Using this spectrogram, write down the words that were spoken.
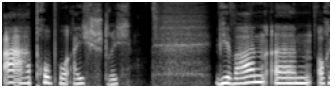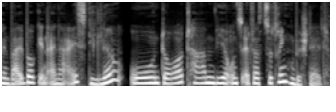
Apropos Eichstrich. Wir waren ähm, auch in Walburg in einer Eisdiele und dort haben wir uns etwas zu trinken bestellt.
